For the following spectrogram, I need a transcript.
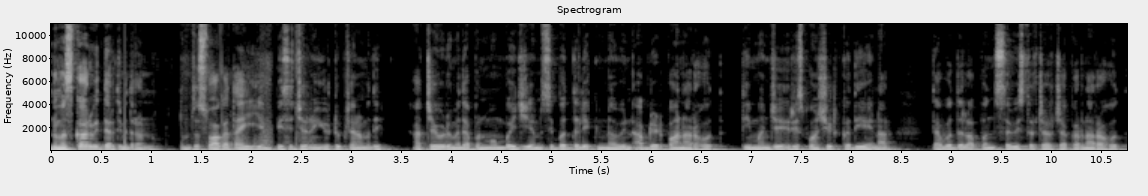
नमस्कार विद्यार्थी मित्रांनो तुमचं स्वागत आहे M P C journey YouTube चॅनलमध्ये आजच्या व्हिडिओमध्ये आपण मुंबई जी एम सीबद्दल एक नवीन अपडेट पाहणार आहोत. ती म्हणजे रिस्पॉन्स शीट कधी येणार? त्याबद्दल आपण सविस्तर चर्चा करणार आहोत.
